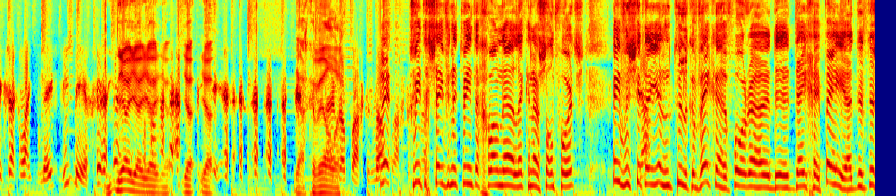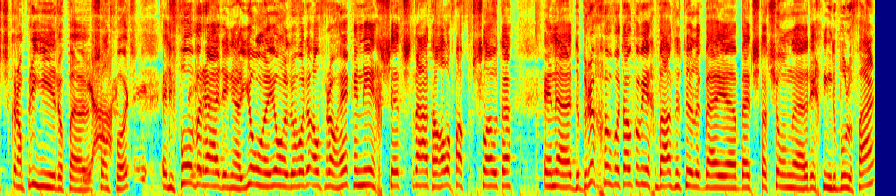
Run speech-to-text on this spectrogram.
ik zei gelijk, nee, niet meer. Ja, ja, ja, ja, ja, ja. Ja, Ja, geweldig. wel prachtig, wel Nee, prachtig. 2027 gewoon eh, lekker naar Zandvoort. Hey, we zitten hier natuurlijk een week eh, voor eh, de DGP, de Dutch Grand Prix hier op eh, Ja. Zandvoort. En die voorbereidingen, jongen, jongen, er worden overal hekken neergezet, straten half afgesloten. En eh, de brug wordt ook alweer gebouwd natuurlijk bij, eh, bij het station eh, richting de boulevard.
